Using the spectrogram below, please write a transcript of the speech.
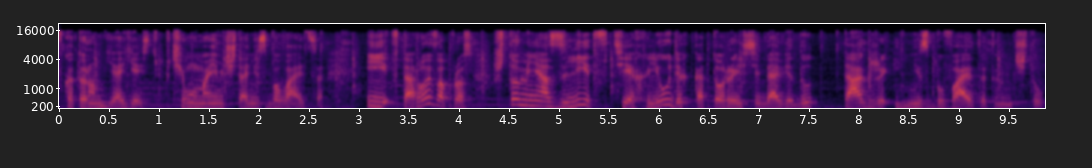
в котором я есть? Почему моя мечта не сбывается? И второй вопрос. Что меня злит в тех людях, которые себя ведут также и не сбывают эту мечту.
